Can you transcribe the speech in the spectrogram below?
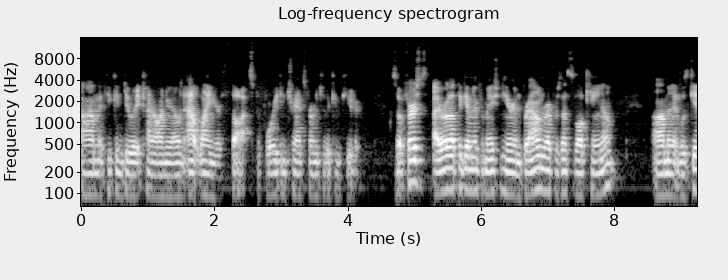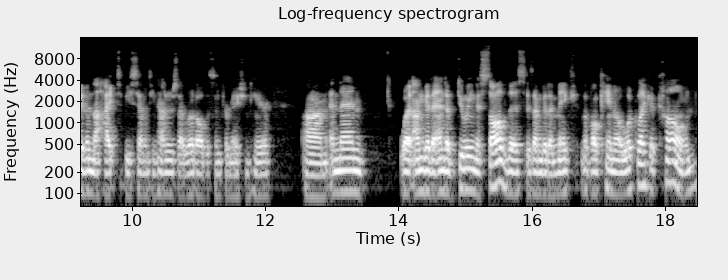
um, if you can do it kind of on your own. Outline your thoughts before you can transfer them to the computer. So first, I wrote out the given information here, and brown represents the volcano, um, and it was given the height to be 1700, so I wrote all this information here. Um, and then what I'm going to end up doing to solve this is I'm going to make the volcano look like a cone.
